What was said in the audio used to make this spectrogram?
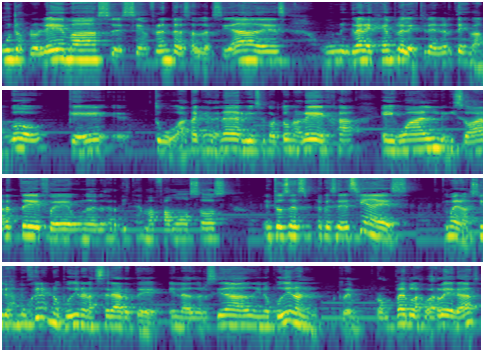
muchos problemas, eh, se enfrenta a las adversidades. Un gran ejemplo de la historia del arte es Van Gogh, que eh, tuvo ataques de nervios, se cortó una oreja, e igual hizo arte, fue uno de los artistas más famosos. Entonces, lo que se decía es, bueno, si las mujeres no pudieron hacer arte en la adversidad y no pudieron romper las barreras,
